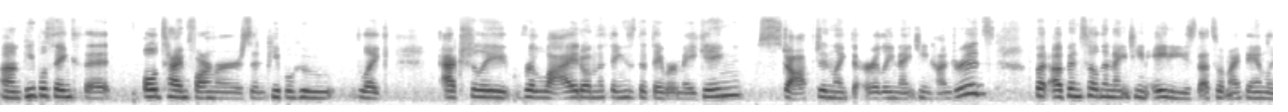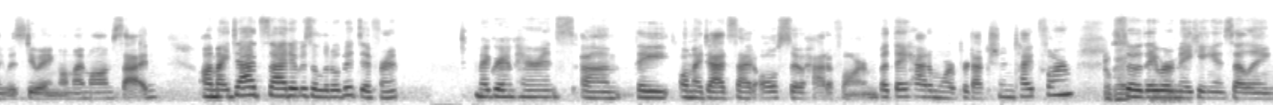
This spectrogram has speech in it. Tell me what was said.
um, people think that old time farmers and people who like actually relied on the things that they were making stopped in like the early 1900s but up until the 1980s that's what my family was doing on my mom's side. On my dad's side it was a little bit different my grandparents um, they on my dad's side also had a farm but they had a more production type farm okay. so they were making and selling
